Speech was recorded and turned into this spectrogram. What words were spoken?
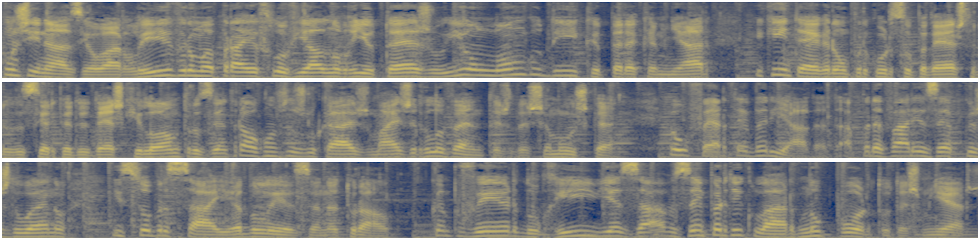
Um ginásio ao ar livre, uma praia fluvial no Rio Tejo e um longo dique para caminhar e que integra um percurso pedestre de cerca de 10 km entre alguns dos locais mais relevantes da chamusca. A oferta é variada, dá para várias épocas do ano e sobressai a beleza natural. O Campo Verde, o rio e as aves, em particular no Porto das Mulheres.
